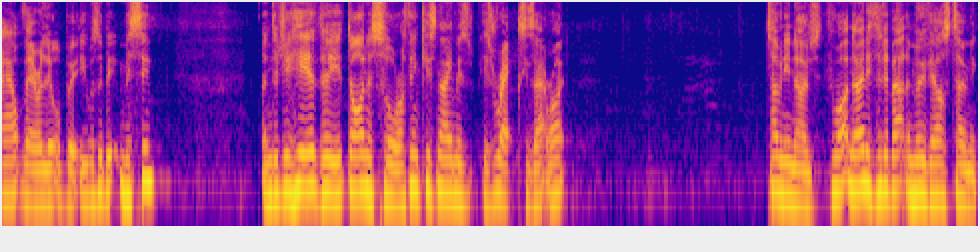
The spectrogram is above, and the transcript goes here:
out there a little bit. He was a bit missing. And did you hear the dinosaur? I think his name is, is Rex, is that right? Tony knows. If you want to know anything about the movie, ask Tony.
